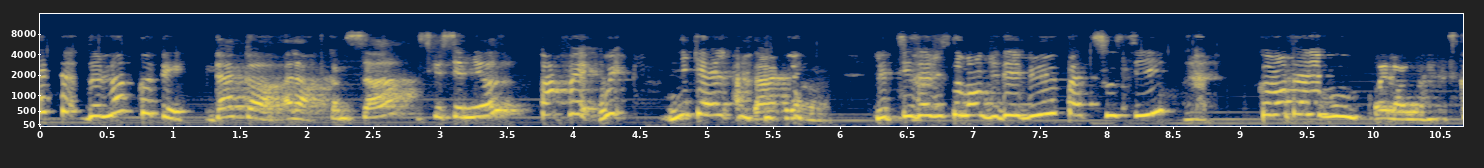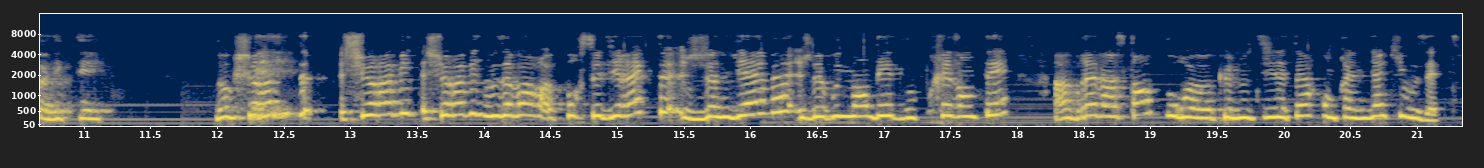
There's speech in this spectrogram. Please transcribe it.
êtes de l'autre côté. D'accord. Alors, comme ça, est-ce que c'est mieux? Parfait, oui, nickel. Les petits ajustements du début, pas de soucis. Comment allez-vous? Voilà, on va se connecter. Donc, je suis, Oui. ravie de, je, suis ravie, je suis ravie de vous avoir pour ce direct. Geneviève, je vais vous demander de vous présenter un bref instant pour euh, que nos utilisateurs comprennent bien qui vous êtes.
